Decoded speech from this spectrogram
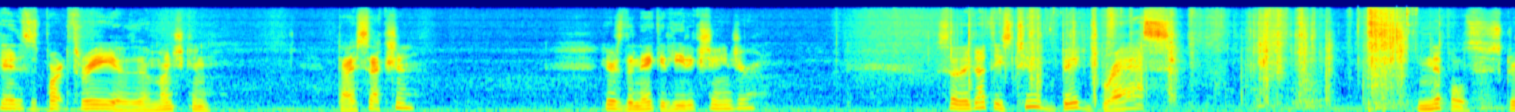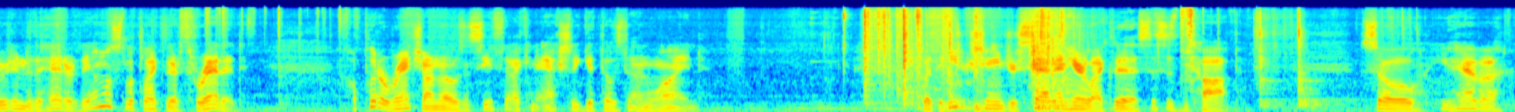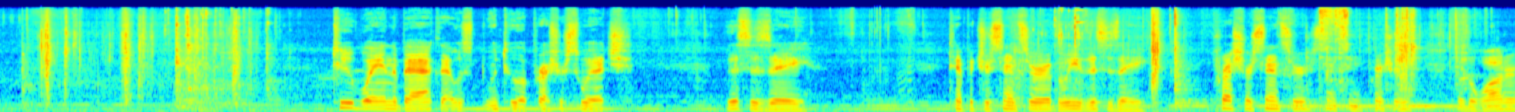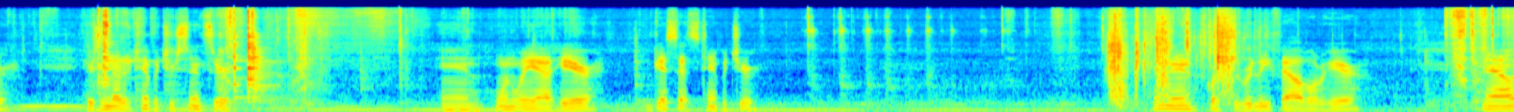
Okay, this is part three of the Munchkin dissection. Here's the naked heat exchanger. So they got these two big brass nipples screwed into the header. They almost look like they're threaded. I'll put a wrench on those and see if I can actually get those to unwind. But the heat exchanger sat in here like this. This is the top. So you have a tube way in the back that was went to a pressure switch. This is a temperature sensor. I believe this is a pressure sensor, sensing pressure of the water. Here's another temperature sensor. And one way out here, I guess that's temperature. And then, of course, the relief valve over here. Now,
